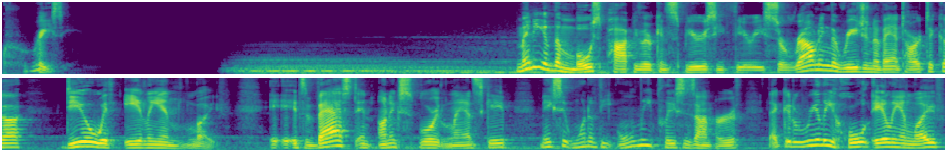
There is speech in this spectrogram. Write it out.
crazy. Many of the most popular conspiracy theories surrounding the region of Antarctica deal with alien life. Its vast and unexplored landscape makes it one of the only places on Earth that could really hold alien life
